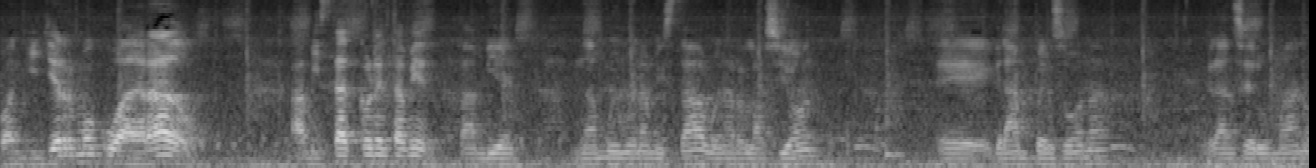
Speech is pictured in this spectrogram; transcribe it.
Juan Guillermo Cuadrado. Amistad con él también. También una muy buena amistad, buena relación, eh, gran persona, gran ser humano,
